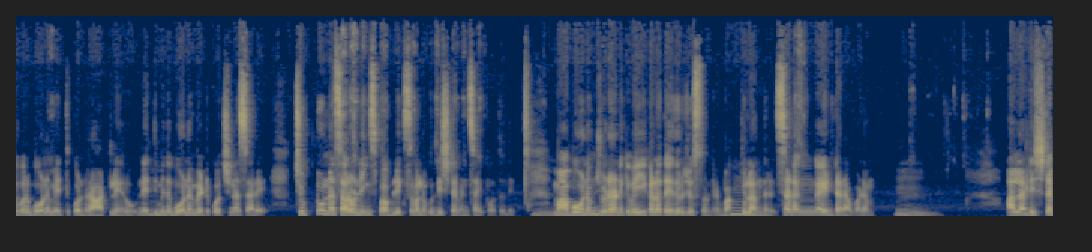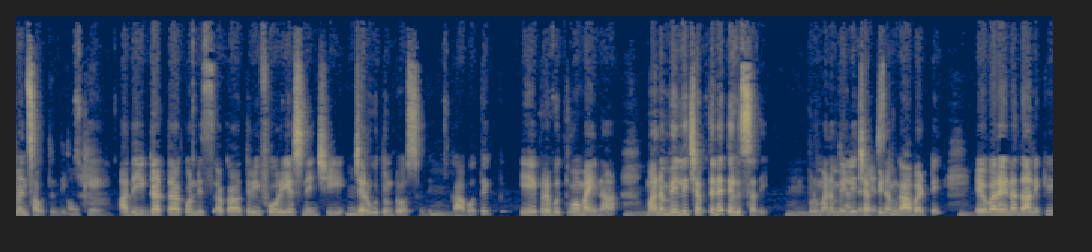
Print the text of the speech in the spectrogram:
ఎవరు బోనం ఎత్తుకొని రావట్లేరు నెత్తి మీద. బోనం పెట్టుకొచ్చినా సరే చుట్టూ ఉన్న సరౌండింగ్స్ పబ్లిక్స్ వాళ్ళకు డిస్టర్బెన్స్ అయిపోతుంది. మా బోనం చూడడానికి వెయ్యి కళ్ళతో ఎదురు చూస్తుంటారు భక్తులు. అందరూ సడన్గా ఎంటర్ అవ్వడం. అలా డిస్టర్బెన్స్ అవుతుంది అది గత కొన్ని ఒక త్రీ ఫోర్ ఇయర్స్ నుంచి. జరుగుతుంటూ వస్తుంది. కాకపోతే ఏ ప్రభుత్వం అయినా. మనం వెళ్ళి చెప్తేనే తెలుస్తుంది. ఇప్పుడు మనం వెళ్ళి చెప్పినాం. కాబట్టి. ఎవరైనా దానికి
